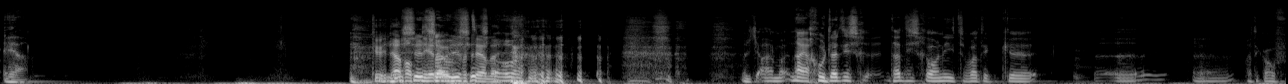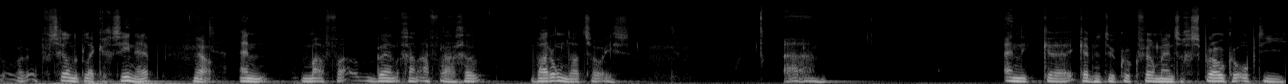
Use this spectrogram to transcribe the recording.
ja. Kun je daar wat zit meer zo- over je vertellen? zo, eh, dat je armen- nou ja, goed, dat is, dat is gewoon iets wat ik, eh, eh, wat ik over, wat op verschillende plekken gezien heb. ja. En maar ben gaan afvragen waarom dat zo is. Ehm, en ik, ik heb natuurlijk ook veel mensen gesproken op die,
